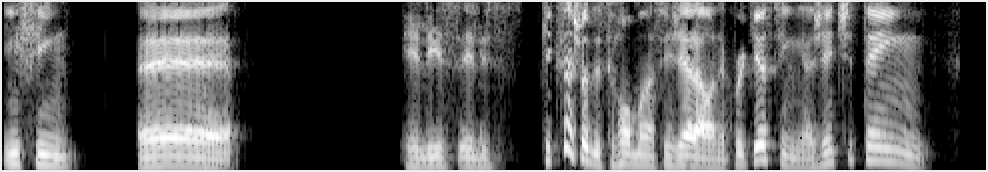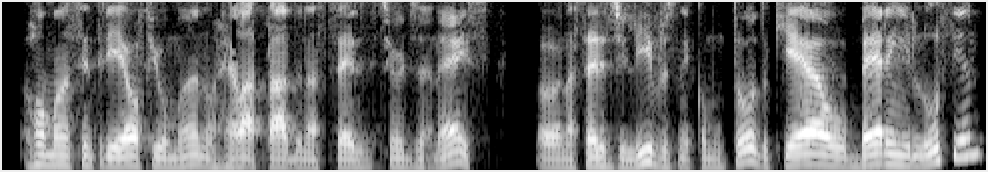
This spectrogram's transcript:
Enfim, é... eles, eles. O que, que você achou desse romance em geral, né? Porque assim, a gente tem romance entre elfo e humano relatado nas séries do Senhor dos Anéis, nas séries de livros, né, como um todo, que é o Beren e Lúthien,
